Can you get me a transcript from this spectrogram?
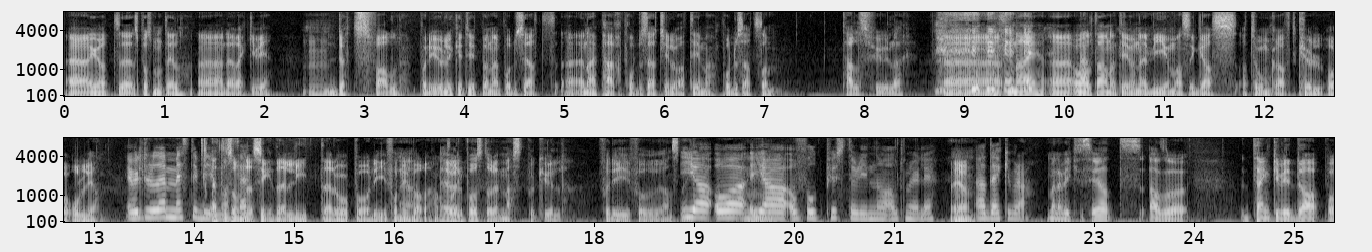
Eh, jeg har et spørsmål til. Det rekker vi. Dødsfall på de ulike typene produsert, eh, nei, per produsert kilowattime produsert strøm. Tels fugler. Eh, nei, uh, og alternativene er biomasse, gass, atomkraft, kull og olje. Jeg vil tro det er mest i biomasse. Ettersom det sikkert er lite da, på de fornybare. Ja, jeg vil påstå det er mest på kull, fordi forurensning. Ja og, Mm. ja, og folk puster det inn og alt mulig. Ja. Ja, det er ikke bra. Men jeg vil ikke si at altså, Tenker vi da på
